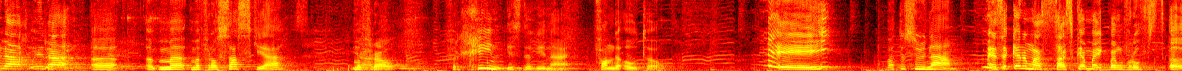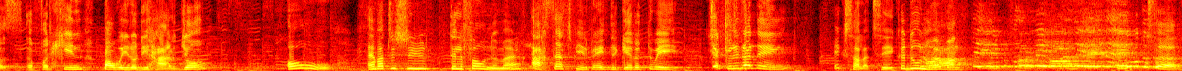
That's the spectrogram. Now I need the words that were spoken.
goeiedag, goeiedag. Eh, eh, me- mevrouw Saskia, mevrouw Vergien is de winnaar van de auto. Nee. Wat is uw naam? Mensen kennen me Saskia, maar ik ben mevrouw uh, Vergin Paulo Di Harjo. Oh, en wat is uw telefoonnummer? 8645 3 keer 2. Check jullie dat ding? Ik zal het zeker doen hoor, want Nee, mevrouw, nee hoor, nee, nee. Wat is er?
